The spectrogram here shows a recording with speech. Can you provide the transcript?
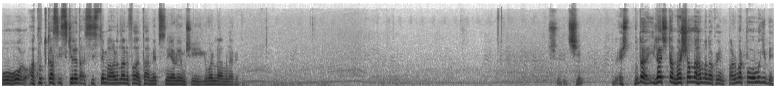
Oo akut gaz iskelet sistemi ağrıları falan tamam hepsine yarıyormuş iyi yuvarlağımın abi. Şunu içeyim. Bu da ilaç da maşallah amına koyayım. Parmak boğumu gibi.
